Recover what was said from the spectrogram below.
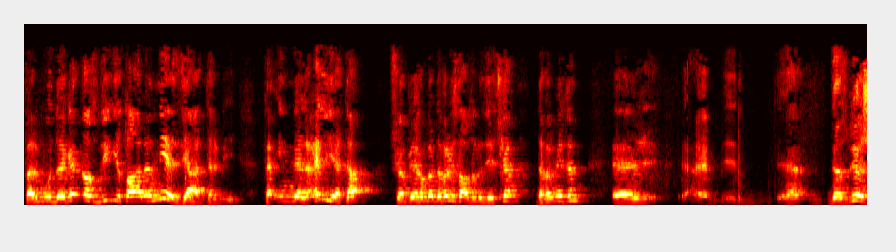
فرمودك قصدي إطالة نية زيادة بي فإن العلية شو بيغمبر دفرمي صلى الله عليه وسلم دفرميتن دەستێش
